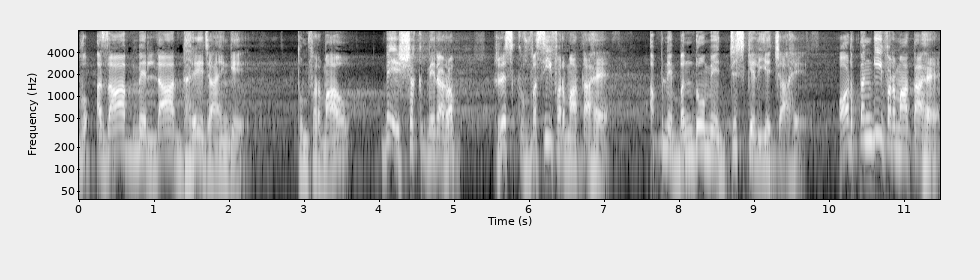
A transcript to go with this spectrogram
وہ عذاب میں لاد دھرے جائیں گے۔ تم فرماؤ، بے شک میرا رب رزق وسیع فرماتا ہے، اپنے بندوں میں جس کے لیے چاہے۔ اور تنگی فرماتا ہے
